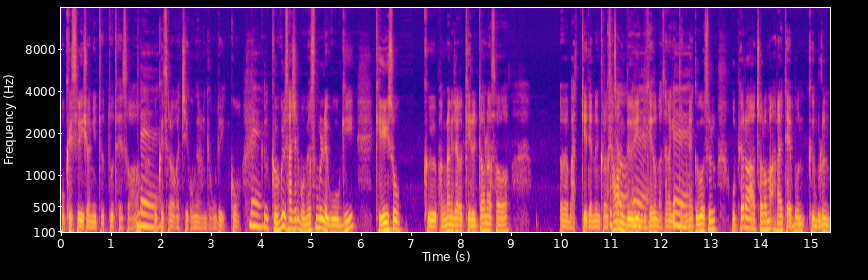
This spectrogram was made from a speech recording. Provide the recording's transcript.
오케스트레이션이 또, 또 돼서 네. 오케스트라와 같이 공연하는 경우도 있고 네. 그 그걸 사실 보면 24곡이 계속 그 방랑자가 길을 떠나서 어, 맞게 되는 그런 그쵸. 상황들이 네. 계속 나타나기 네. 때문에 그것을 오페라처럼 하나의 대본 그 물론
